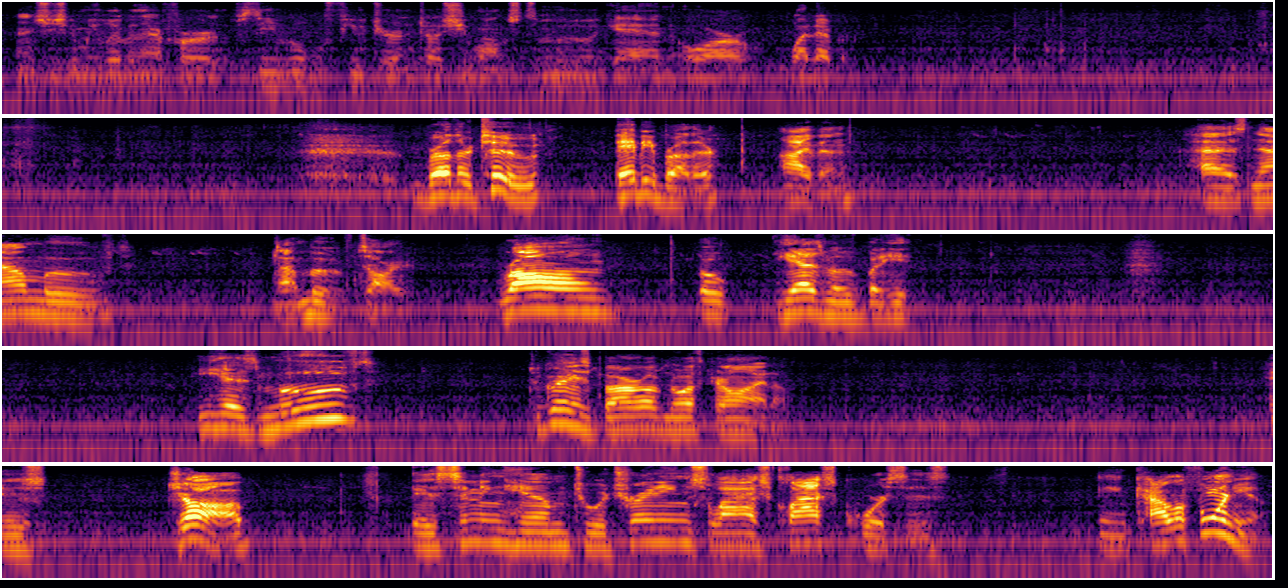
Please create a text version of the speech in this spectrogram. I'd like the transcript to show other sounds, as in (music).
and she's gonna be living there for the foreseeable future until she wants to move again or whatever. Brother two, baby brother, Ivan, has now moved. Not moved, sorry. Wrong. Oh, he has moved, but he he has moved to Greensboro, North Carolina. His job is sending him to a training slash class courses in California.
